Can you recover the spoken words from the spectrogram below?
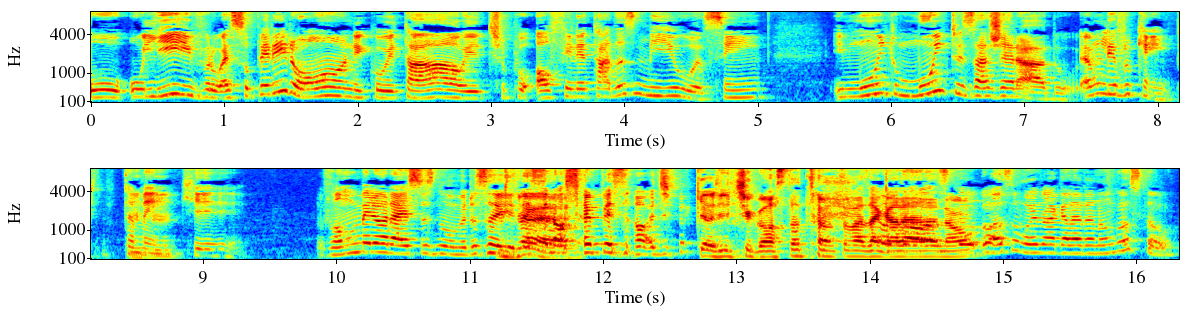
O, o livro é super irônico e tal, e tipo, alfinetadas mil, assim. e muito, muito exagerado. É um livro camp também, Uhum. que. Vamos melhorar esses números aí É. nesse nosso episódio. Que a gente gosta tanto, mas a Eu galera gosto, não. Eu gosto muito, mas a galera não gostou.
